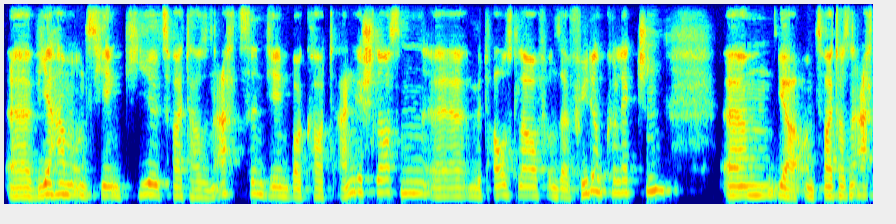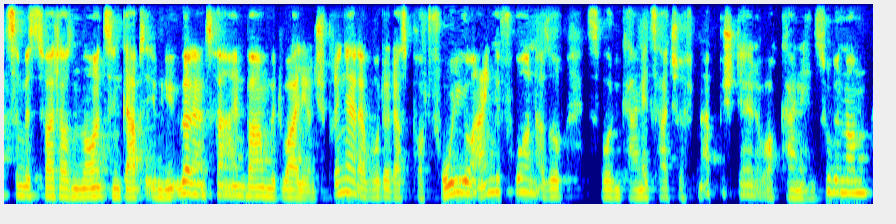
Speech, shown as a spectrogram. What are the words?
Äh, wir haben uns hier in Kiel 2018 den Boykott angeschlossen äh, mit Auslauf unserer Freedom Collection. Ähm, ja, und 2018 bis 2019 gab es eben die Übergangsvereinbarung mit Wiley und Springer. Da wurde das Portfolio eingefroren, also es wurden keine Zeitschriften abgestellt, aber auch keine hinzugenommen.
